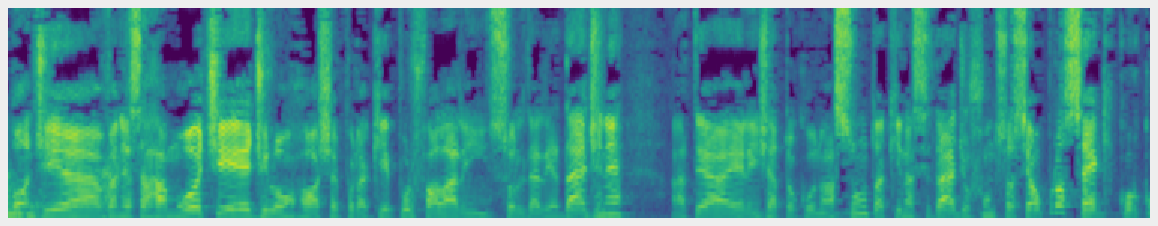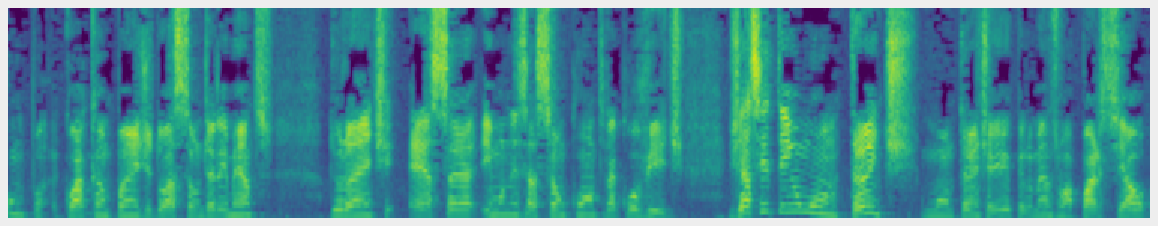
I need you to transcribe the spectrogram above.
Bom dia, Vanessa Ramotti, Edilon Rocha por aqui, por falar em solidariedade, né? Até a Ellen já tocou no assunto. Aqui na cidade, o Fundo Social prossegue com a campanha de doação de alimentos durante essa imunização contra a Covid. Já se tem um montante, um montante aí, pelo menos uma parcial,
